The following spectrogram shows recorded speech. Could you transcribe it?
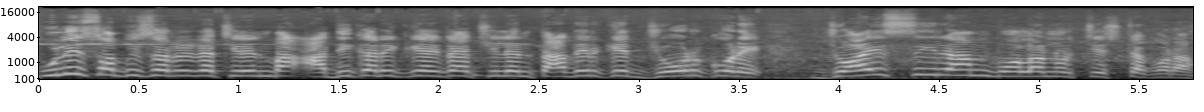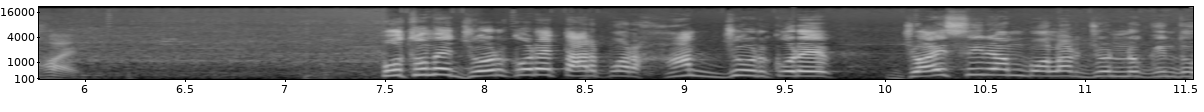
পুলিশ অফিসারেরা ছিলেন বা আধিকারিকেরা ছিলেন, তাদেরকে জোর করে জয় শ্রীরাম বলানোর চেষ্টা করা হয়। প্রথমে জোর করে, তারপর হাত জোর করে জয় শ্রীরাম বলার জন্য কিন্তু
